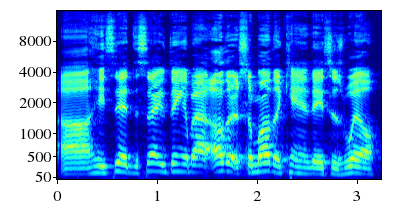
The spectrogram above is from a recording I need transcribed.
Uh, he said the same thing about other some other candidates as well.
